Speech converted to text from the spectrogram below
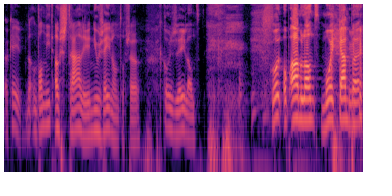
oké. dan, dan niet Australië, Nieuw-Zeeland of zo. Gewoon Zeeland. gewoon op Ameland, mooi campen.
